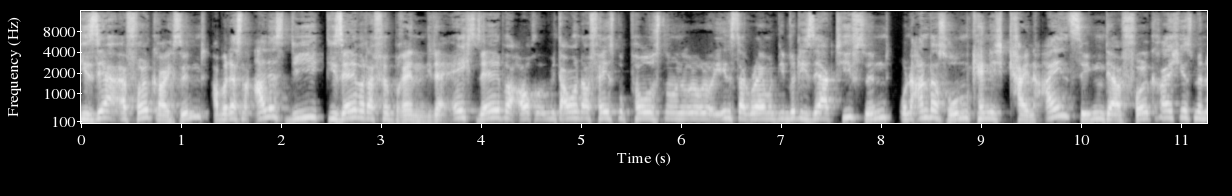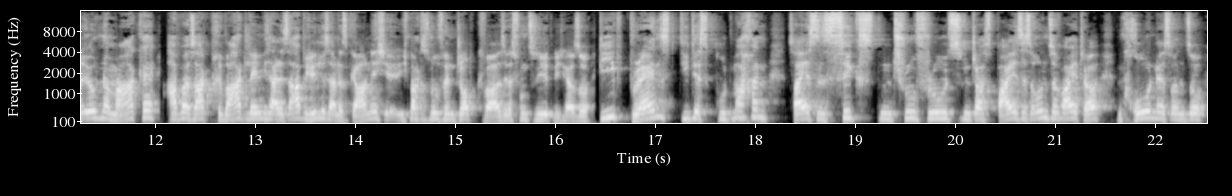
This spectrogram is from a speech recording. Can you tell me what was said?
die sehr erfolgreich sind, aber das sind alles die, die selber dafür brennen, die da echt selber auch dauernd auf Facebook posten und, oder Instagram und die wirklich sehr aktiv sind. Und andersrum kenne ich keinen einzigen, der erfolgreich ist mit irgendeiner Marke, aber sagt privat lehne ich alles ab, ich will das alles gar nicht, ich mache das nur für einen Job quasi, das funktioniert nicht. Also die Brands, die das gut machen, sei es ein Sixt, ein True Fruits, ein Just Spices und so weiter, ein Krones und so,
